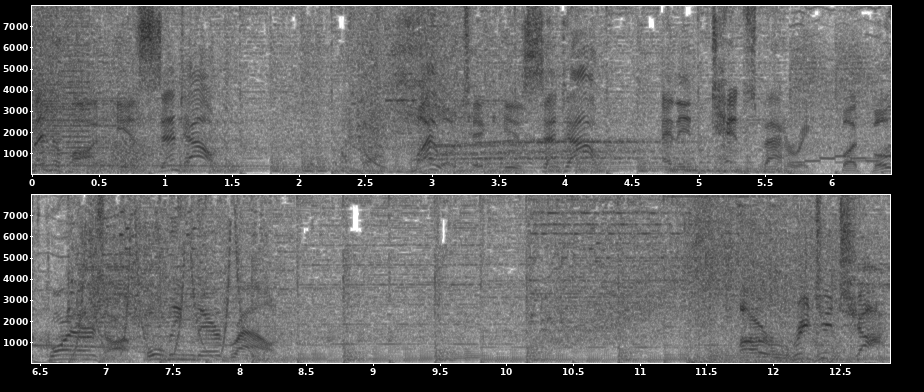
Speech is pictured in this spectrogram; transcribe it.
Metapod is sent out. Milotic is sent out. An intense battery, but both corners are holding their ground. A rigid shot.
